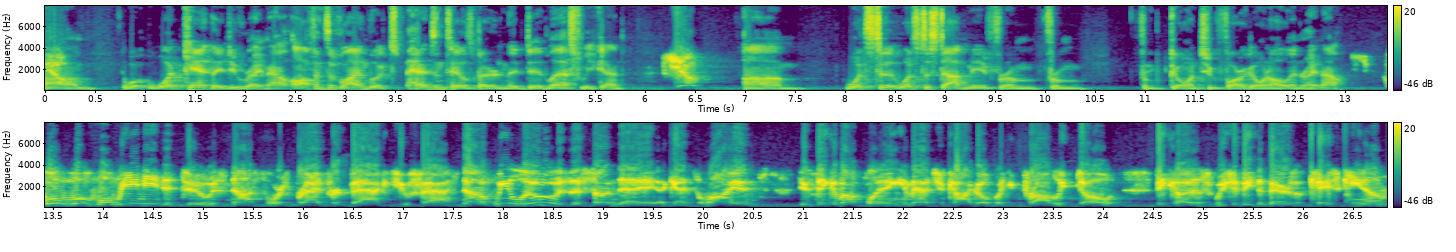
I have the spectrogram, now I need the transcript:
Yeah. Um, what, what can't they do right now? Offensive line looked heads and tails better than they did last weekend. Yep. Um, what's to what's to stop me from from from going too far, going all in right now? Well, what, what we need to do is not force Bradford back too fast. Now, if we lose this Sunday against the Lions, you think about playing him at Chicago, but you probably don't because we should beat the Bears with Case Keenum.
